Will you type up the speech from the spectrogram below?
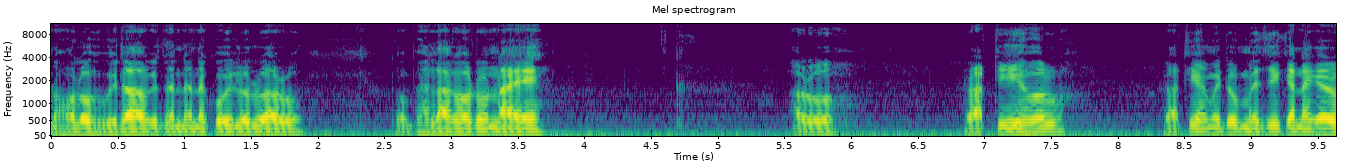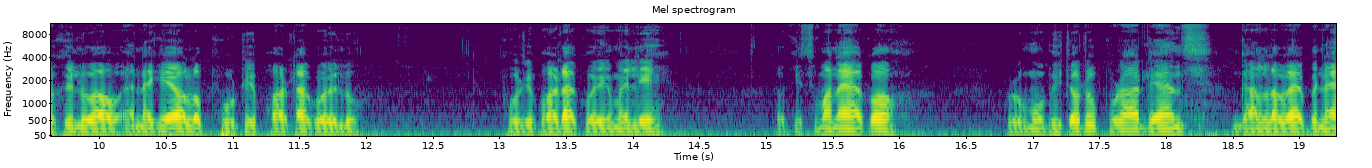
নহ'লেও সুবিধা যেনে তেনে কৰি ল'লোঁ আৰু। তো ভেলাঘৰটো নায়েই আৰু ৰাতি হ'ল ৰাতি আমিতো মেজি কেনেকৈ ৰখিলোঁ আৰু এনেকৈ অলপ ফূৰ্তি ফাৰ্তা কৰিলোঁ। ফূৰ্তি ফাৰ্তা কৰি মেলি তো কিছুমানে আকৌ ৰুমৰ ভিতৰতো পূৰা ডেন্স গান লগাই পিনে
